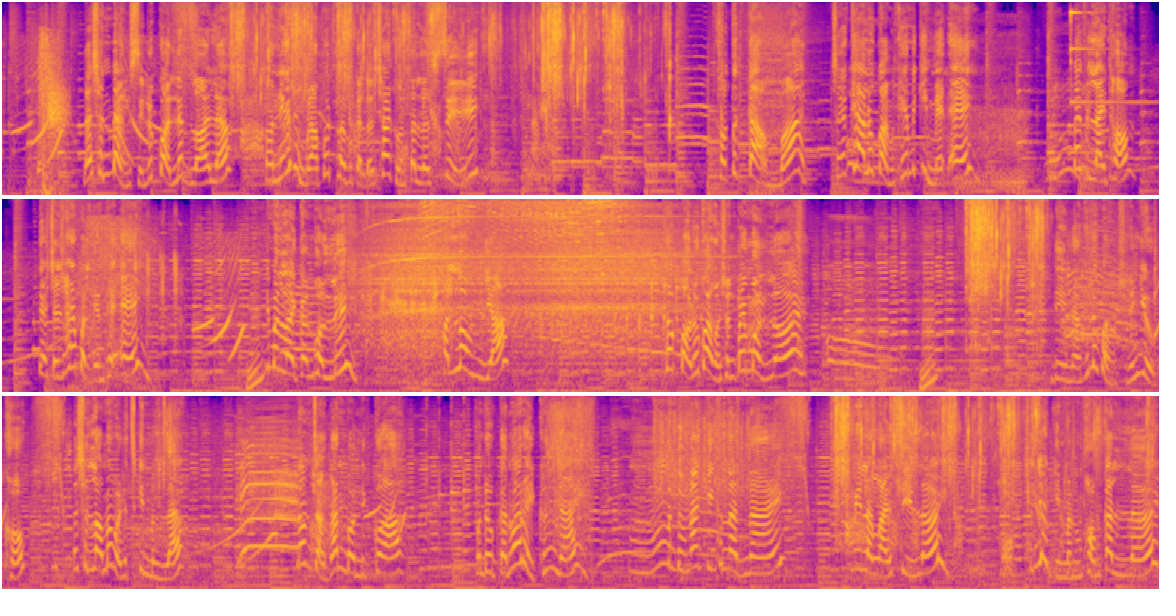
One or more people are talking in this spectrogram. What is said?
และฉันแบ่งสีลูกกวาดเรียบร้อยแล้ว ตอนนี้ก็ถึงเวลาเพลิดเพลินไปกับรสชาติของแต่ละสี เขาตะกร้ามาก ฉันก็แค่เอาลูกกวาดมาแค่ไม่กี่เม็ดเอง ไม่เป็นเป็นไรทอม เดี๋ยวฉันจะให้บทเรียนเธอเอง นี่มันอะไรกันพอลลี่พัดลมยักษ์เธอเป่าลูกกวาดของฉันไปหมดเลยดีนะที่ลูกกวาดของฉันยังอยู่ครบ และฉันรอไม่ไหวที่จะกินมันแล้ว เริ่มจากด้านบนดีกว่ามาดูกันว่าอะไรอยู่ข้างในอืมมัน ดูน่ากินขนาดไหน มีหลากหลายสีเลย ฉันอยากกินมันพร้อมกันเลย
